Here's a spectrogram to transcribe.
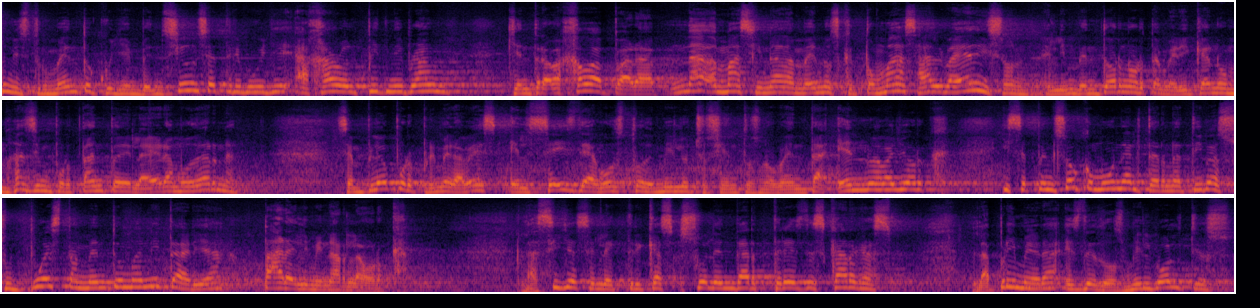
un instrumento cuya invención se atribuye a Harold Pitney Brown, quien trabajaba para nada más y nada menos que Thomas Alva Edison, el inventor norteamericano más importante de la era moderna. Se empleó por primera vez el 6 de agosto de 1890 en Nueva York y se pensó como una alternativa supuestamente humanitaria para eliminar la horca. Las sillas eléctricas suelen dar tres descargas. La primera es de 2000 voltios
